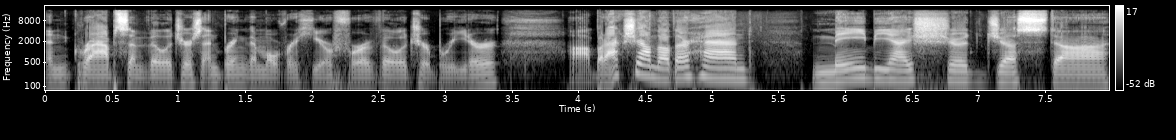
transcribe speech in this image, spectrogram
and grab some villagers and bring them over here for a villager breeder. Uh, but actually, on the other hand, maybe I should just uh,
